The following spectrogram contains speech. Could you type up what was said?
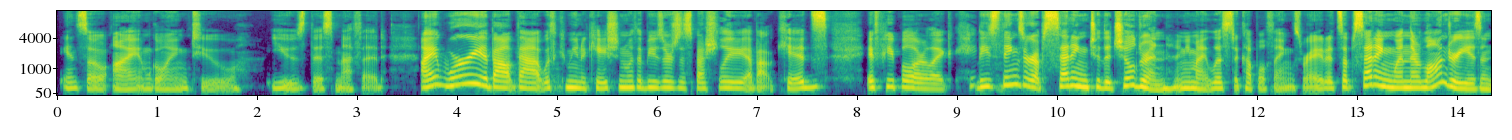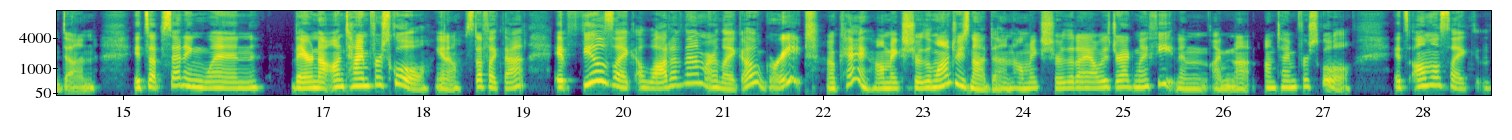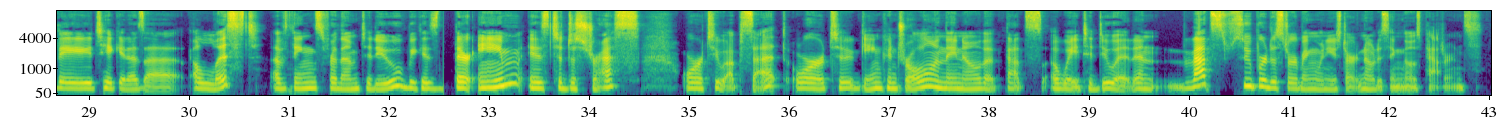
And so I am going to use this method. I worry about that with communication with abusers, especially about kids. If people are like, hey, these things are upsetting to the children, and you might list a couple things, right? It's upsetting when their laundry isn't done. It's upsetting when they're not on time for school, you know, stuff like that. It feels like a lot of them are like, oh, great. Okay. I'll make sure the laundry's not done. I'll make sure that I always drag my feet and I'm not on time for school. It's almost like they take it as a, a list of things for them to do because their aim is to distress or to upset or to gain control. And they know that that's a way to do it. And that's super disturbing when you start noticing those patterns.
